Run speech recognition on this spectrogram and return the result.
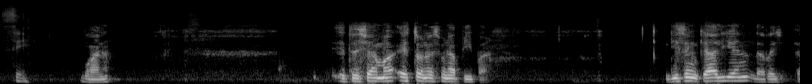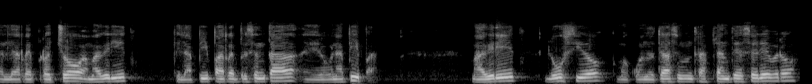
Sí. Bueno. Este se llama Esto no es una pipa. Dicen que alguien le, re- le reprochó a Magritte que la pipa representada era una pipa. Magritte, lúcido, como cuando te hacen un trasplante de cerebro,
